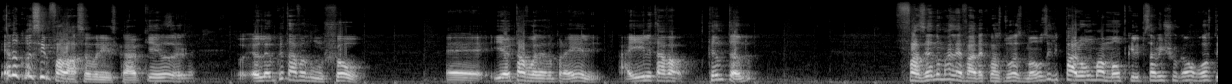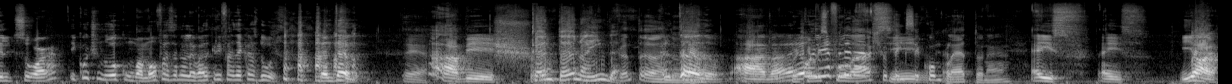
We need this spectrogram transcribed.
Eu não consigo falar sobre isso, cara, porque eu, eu lembro que eu tava num show é, e eu tava olhando pra ele, aí ele tava cantando, fazendo uma levada com as duas mãos, ele parou uma mão porque ele precisava enxugar o rosto dele de suor e continuou com uma mão fazendo a levada que ele fazia com as duas, cantando. É. Ah, bicho. Cantando ainda. Cantando. Cantando. Né? Ah, mas Porque eu o olhei e falei, é esculacho tem que ser completo, né? É isso, é isso. E ó,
